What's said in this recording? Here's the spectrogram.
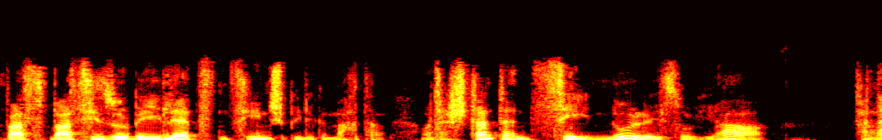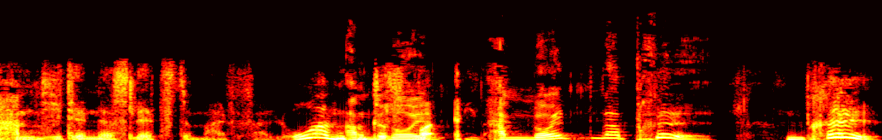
was, was sie so über die letzten zehn Spiele gemacht haben. Und da stand dann 10-0. Ich so, ja, wann haben die denn das letzte Mal verloren? Am Und das 9. war am 9. April. Drill.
